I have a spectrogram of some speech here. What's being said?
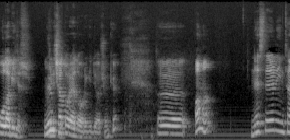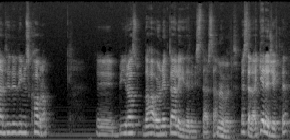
Olabilir. Mümkün. Gidişat oraya doğru gidiyor çünkü. Ee, ama nesnelerin interneti dediğimiz kavram e, biraz daha örneklerle gidelim istersen. Evet. Mesela gelecekte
